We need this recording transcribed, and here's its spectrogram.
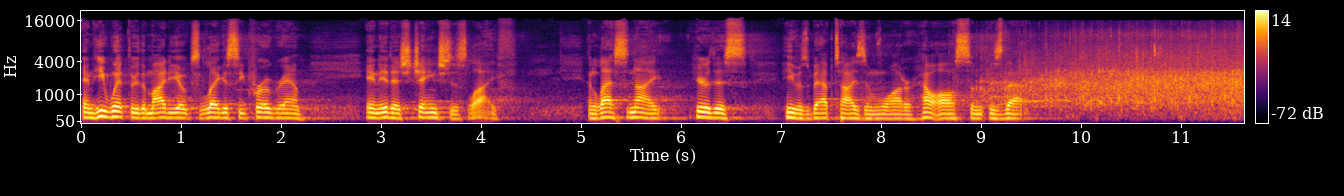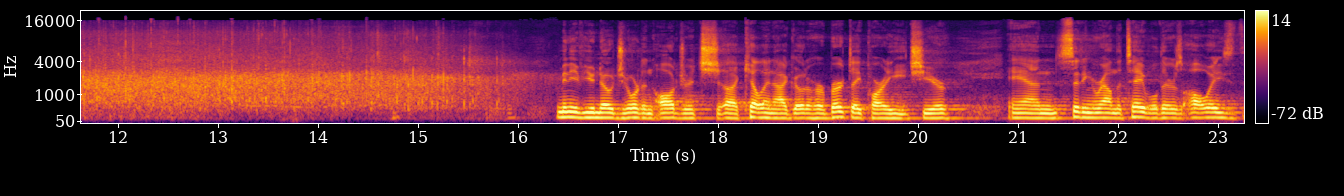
And he went through the Mighty Oaks Legacy Program, and it has changed his life. And last night, hear this, he was baptized in water. How awesome is that? Many of you know Jordan Aldrich. Uh, Kelly and I go to her birthday party each year, and sitting around the table, there's always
